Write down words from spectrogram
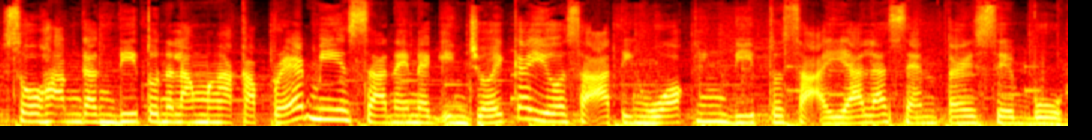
So hanggang dito na lang mga kapremis. Sana'y nag-enjoy kayo sa ating walking dito sa Ayala Center, Cebu.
